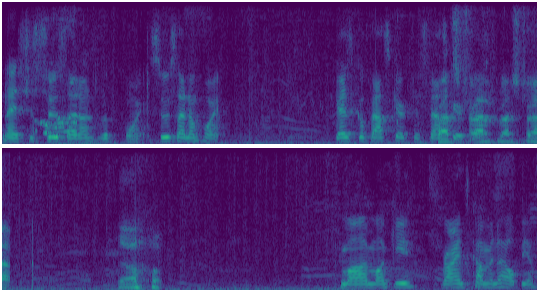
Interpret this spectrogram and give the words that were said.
Nice, just suicide onto the point. Suicide on point. Guys, go fast characters, fast Rat's characters. trap, rat's trap. No. Come on, monkey. Ryan's coming to help you.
